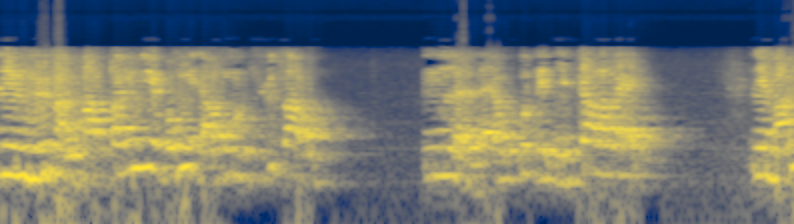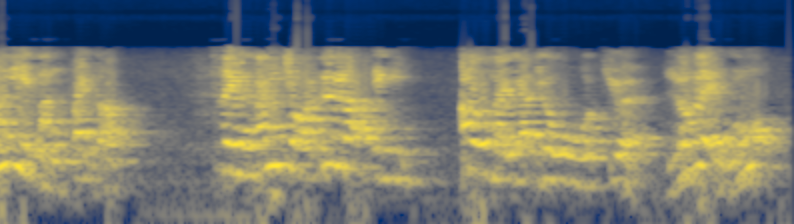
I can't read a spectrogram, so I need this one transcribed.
你没办法帮你朋友我举手，你来来，我给你搞来，你忙一忙快走，人能叫热了的，澳门要叫我觉如来我，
